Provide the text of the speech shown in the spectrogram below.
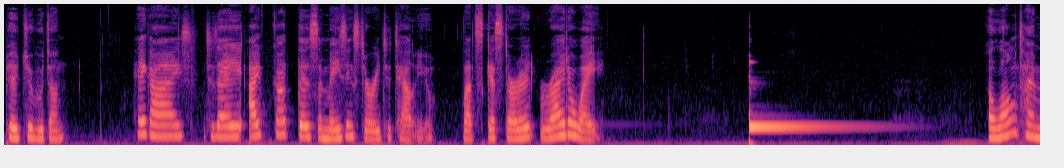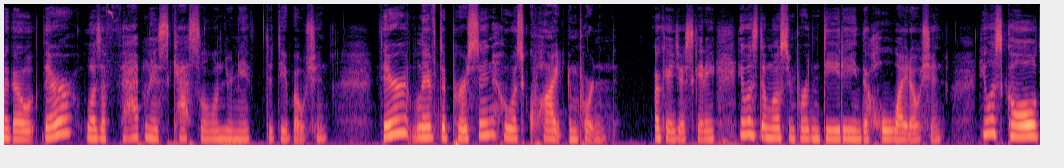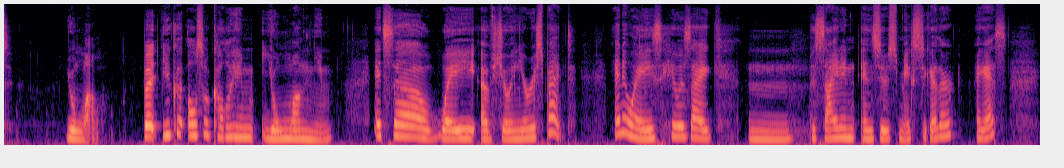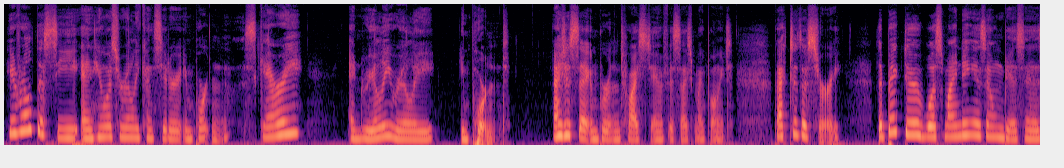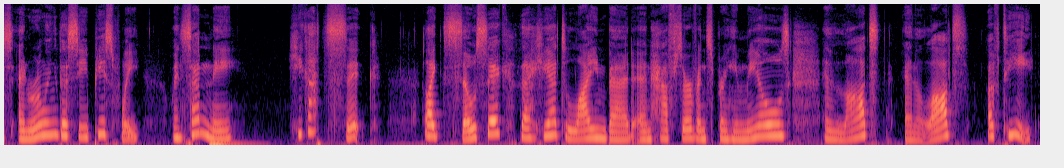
필주부전. Hey guys, today I've got this amazing story to tell you. Let's get started right away. A long time ago, there was a fabulous castle underneath the deep ocean. There lived a person who was quite important. Okay, just kidding. He was the most important deity in the whole wide ocean. He was called Yongwang, but you could also call him Yongwangnim. It's a way of showing your respect. Anyways, he was like mm, Poseidon and Zeus mixed together, I guess. He ruled the sea and he was really considered important, scary, and really, really important. I just said important twice to emphasize my point. Back to the story. The big dude was minding his own business and ruling the sea peacefully when suddenly he got sick. Like so sick that he had to lie in bed and have servants bring him meals and lots and lots of tea.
